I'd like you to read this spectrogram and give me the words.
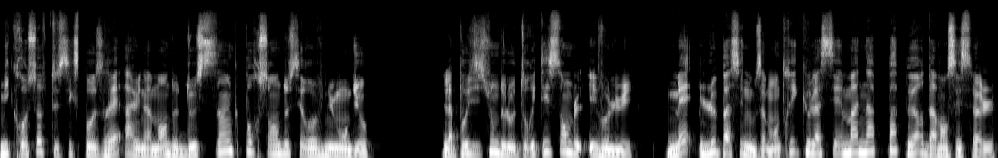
Microsoft s'exposerait à une amende de 5% de ses revenus mondiaux. La position de l'autorité semble évoluer. Mais le passé nous a montré que la CMA n'a pas peur d'avancer seule.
